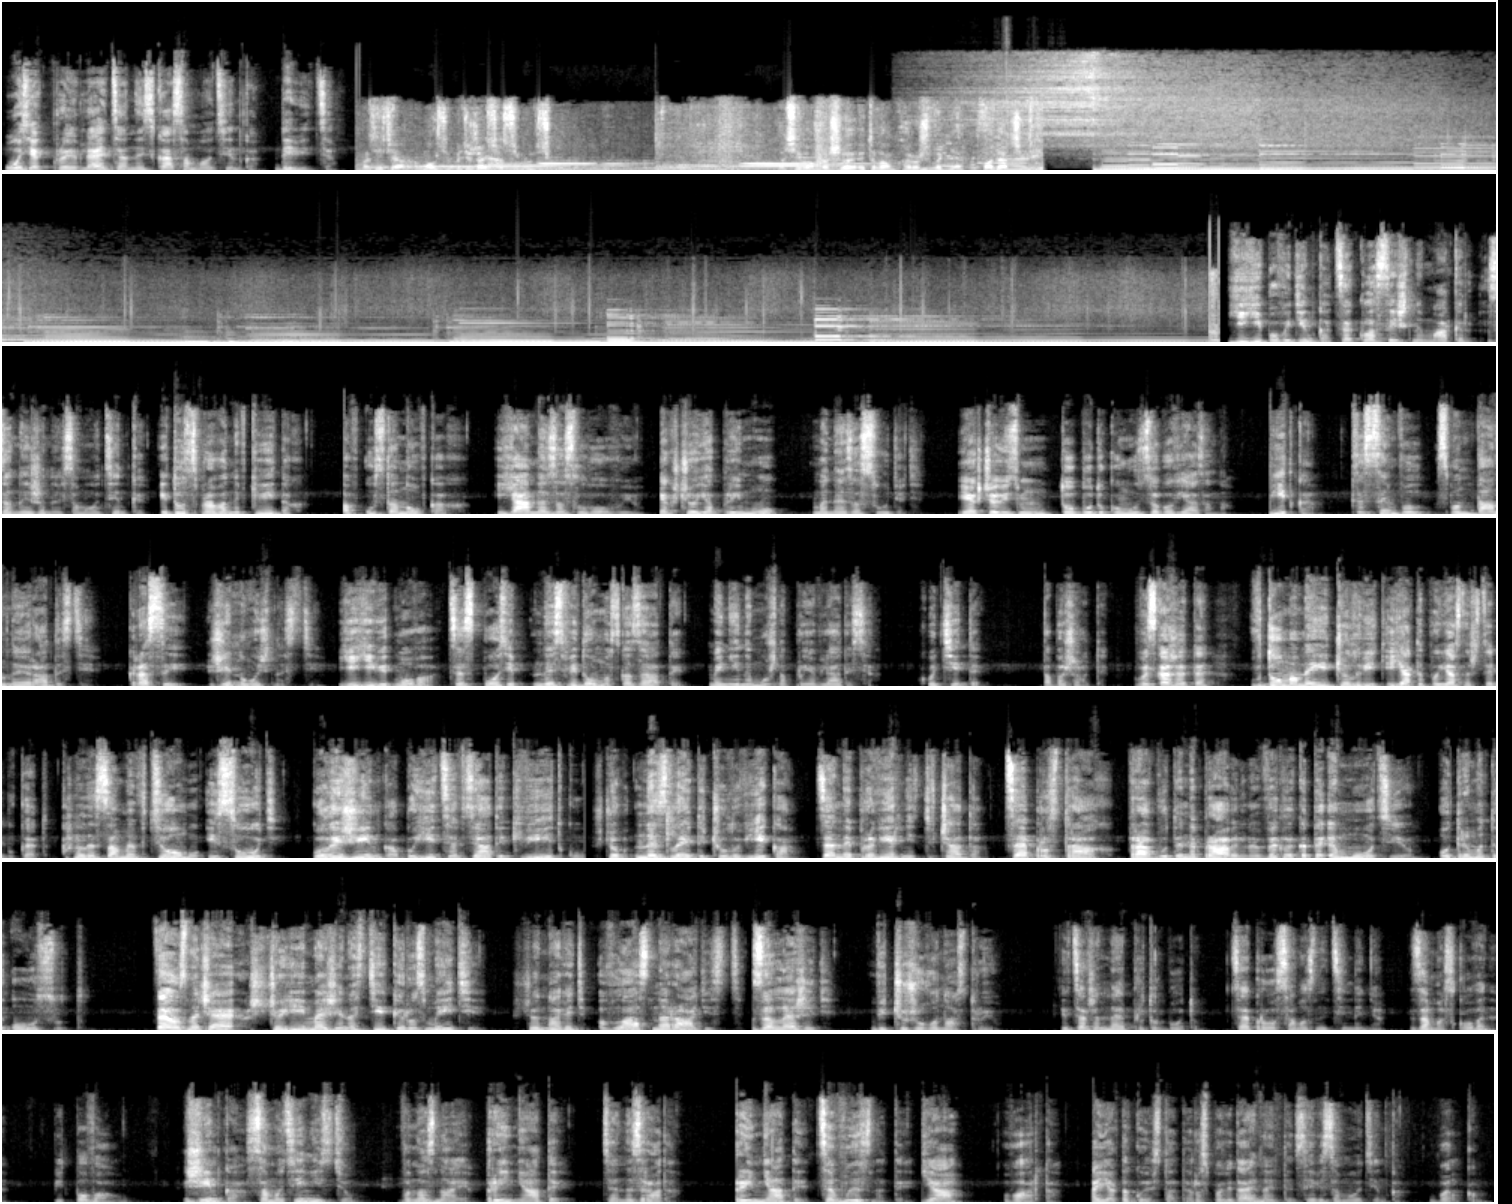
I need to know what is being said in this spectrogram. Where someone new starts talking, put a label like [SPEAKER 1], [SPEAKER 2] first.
[SPEAKER 1] Ось як проявляється низька самооцінка. Дивіться.
[SPEAKER 2] Простите, а можете подержать сейчас секундочку? Спасибо вам большое, это вам хорошего дня. Подарочек.
[SPEAKER 1] Її поведінка це класичний маркер заниженої самооцінки. І тут справа не в квітах, а в установках. Я не заслуговую. Якщо я прийму, мене засудять. Якщо візьму, то буду комусь зобов'язана. Квітка це символ спонтанної радості, краси, жіночності. Її відмова це спосіб несвідомо сказати: мені не можна проявлятися, хотіти та бажати. Ви скажете, вдома в неї чоловік, і як ти поясниш цей букет? Але саме в цьому і суть. Коли жінка боїться взяти квітку, щоб не злити чоловіка, це не про вірність, дівчата, це про страх. Страх бути неправильною, викликати емоцію, отримати осуд. Це означає, що її межі настільки розмиті, що навіть власна радість залежить від чужого настрою. І це вже не про турботу, це про самознецінення, замасковане під повагу. Жінка самоцінністю вона знає, прийняти це не зрада. Прийняти це визнати. Я варта. А як такою стати? Розповідає на інтенсиві самооцінка. Welcome.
